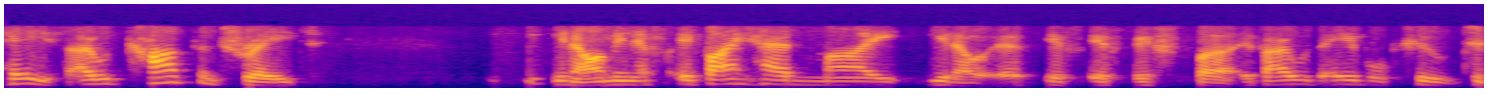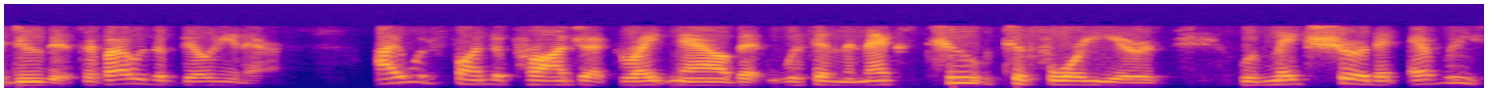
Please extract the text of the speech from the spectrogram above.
case, I would concentrate you know, I mean, if if I had my, you know, if if if uh, if I was able to to do this, if I was a billionaire, I would fund a project right now that within the next two to four years would make sure that every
